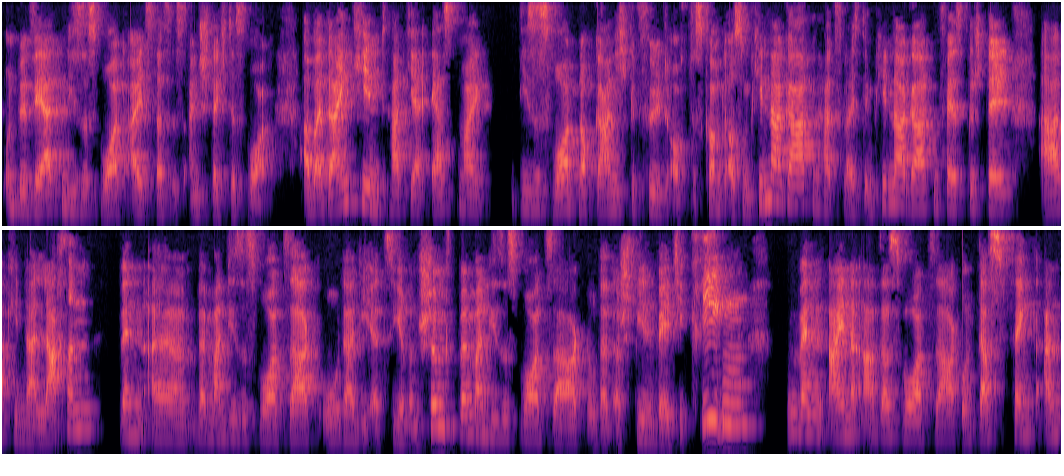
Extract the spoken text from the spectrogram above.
und bewerten dieses Wort als, das ist ein schlechtes Wort. Aber dein Kind hat ja erstmal dieses Wort noch gar nicht gefüllt oft. Es kommt aus dem Kindergarten, hat vielleicht im Kindergarten festgestellt, ah, Kinder lachen, wenn, äh, wenn man dieses Wort sagt oder die Erzieherin schimpft, wenn man dieses Wort sagt oder da spielen welche Kriegen, wenn einer das Wort sagt. Und das fängt an,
